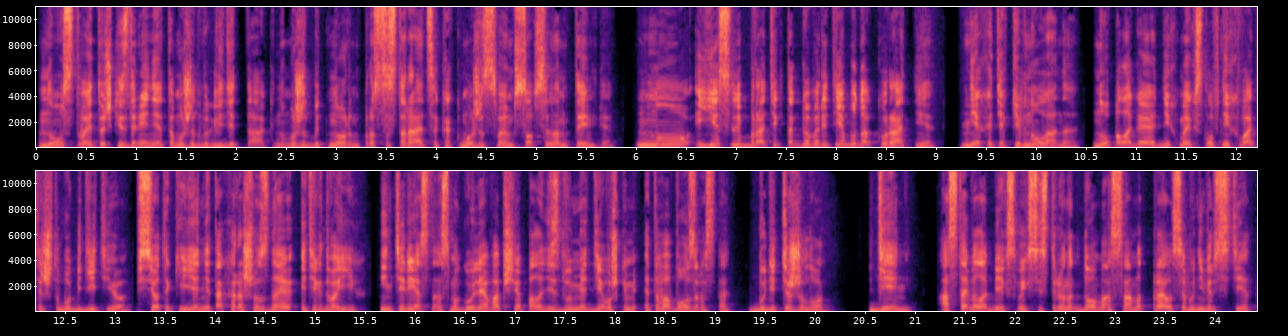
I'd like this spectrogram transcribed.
Ну, с твоей точки зрения, это может выглядеть так, но может быть Норн просто старается как может в своем собственном темпе. Ну, если братик так говорит, я буду аккуратнее. Нехотя кивнула она. Ну, полагаю, одних моих слов не хватит, чтобы убедить ее. Все-таки я не так хорошо знаю этих двоих. Интересно, смогу ли я вообще поладить с двумя девушками этого возраста? Будет тяжело. День. Оставил обеих своих сестренок дома, а сам отправился в университет.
